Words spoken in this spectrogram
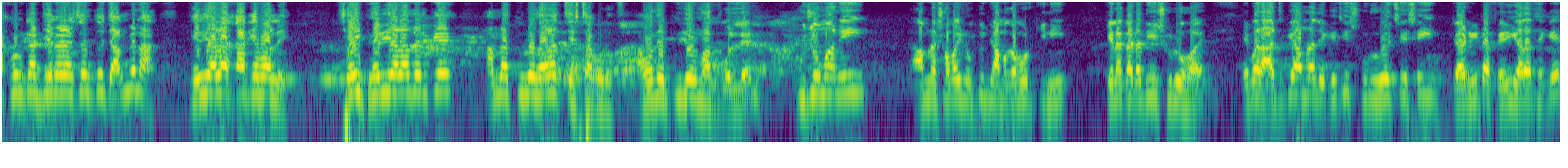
এখনকার জেনারেশন তো জানবে না ফেরিওয়ালা কাকে বলে। সেই ফেরিওয়ালাদেরকে আমরা তুলে ধরার চেষ্টা করেছি, আমাদের পুজোর মাধ্যমে। বললেন, পুজো মানেই আমরা সবাই নতুন জামা কাপড় কিনি, কেনাকাটা দিয়ে শুরু হয়। এবার আজকে আমরা দেখেছি শুরু হয়েছে সেই জার্নিটা ফেরিয়ালা থেকে,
